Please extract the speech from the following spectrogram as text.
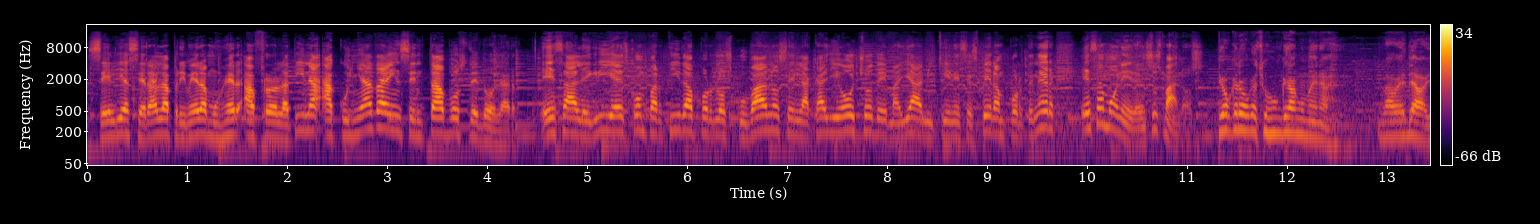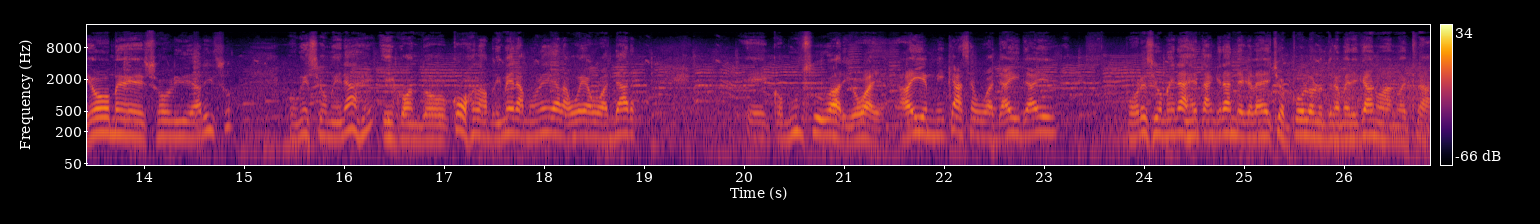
Celia será la primera mujer afrolatina acuñada en centavos de dólar. Esa alegría es compartida por los cubanos en la calle 8 de Miami, quienes esperan por tener esa moneda en sus manos. Yo creo que eso es un gran homenaje, la verdad. Yo me solidarizo con ese homenaje y cuando coja la primera moneda la voy a guardar eh, como un sudario, vaya, ahí en mi casa guardadita ahí por ese homenaje tan grande que le ha hecho el pueblo norteamericano a nuestra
